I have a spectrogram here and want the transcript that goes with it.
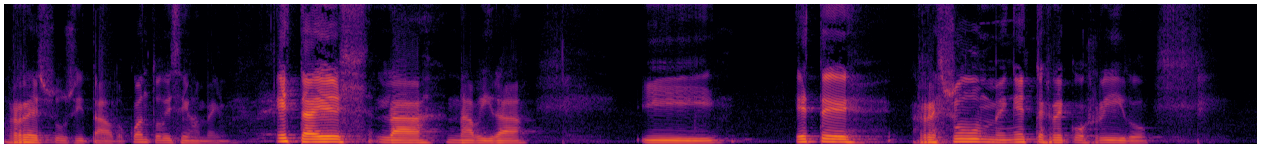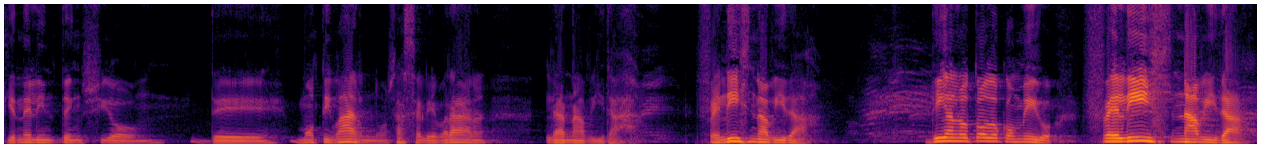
resucitado. ¿Cuánto dicen amén? Esta es la Navidad. Y este resumen, este recorrido, tiene la intención de motivarnos a celebrar la Navidad. Feliz Navidad. Díganlo todo conmigo. Feliz Navidad.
